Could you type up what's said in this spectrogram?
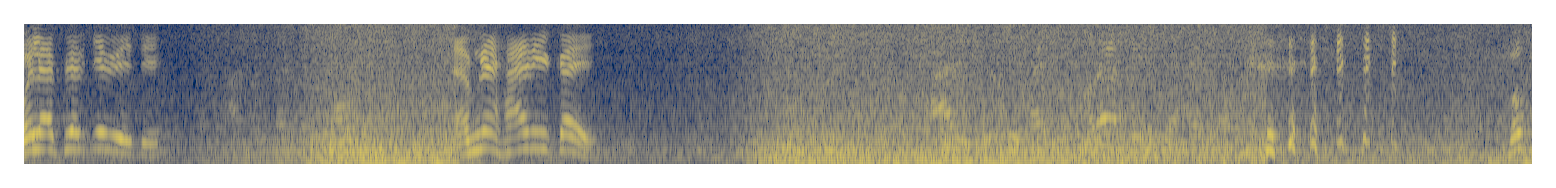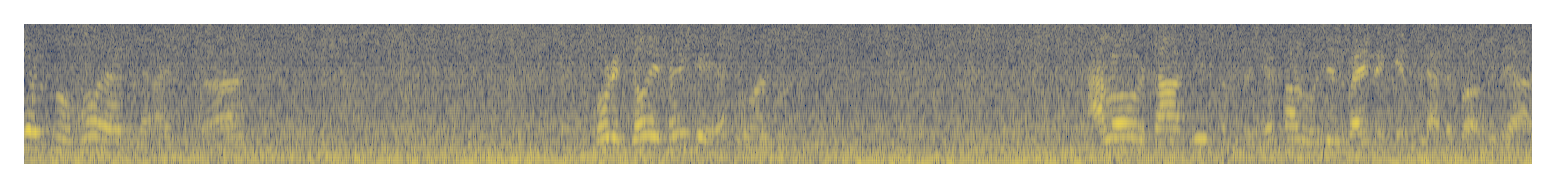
ઓલા ફેર કેવી હતી? એમને હારી કઈ. થોડીક ગળી થઈ ગઈ. હાલો પી તમને દેખાડું. અનિલભાઈને કેટલા ડબ્બા ભર્યા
